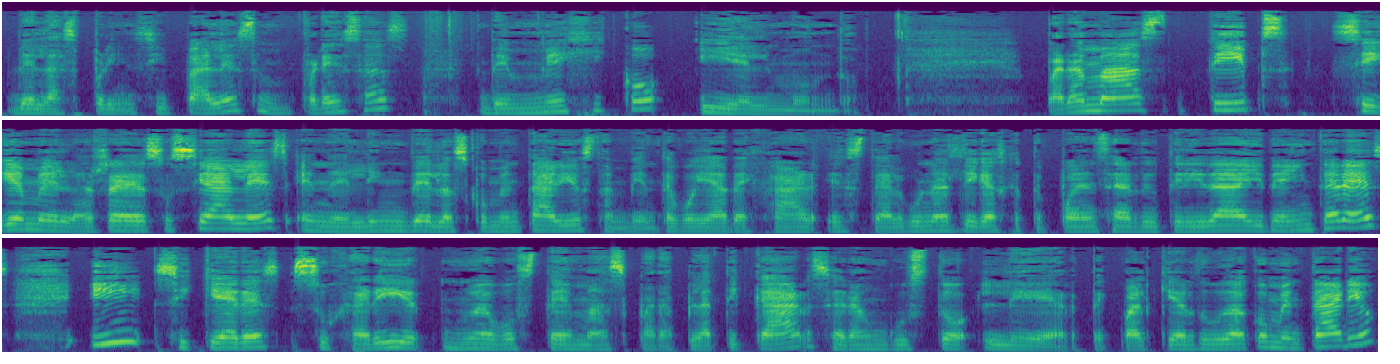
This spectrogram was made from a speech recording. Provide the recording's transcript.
de las principales empresas de México y el mundo. Para más tips, sígueme en las redes sociales, en el link de los comentarios también te voy a dejar este, algunas ligas que te pueden ser de utilidad y de interés. Y si quieres sugerir nuevos temas para platicar, será un gusto leerte. Cualquier duda o comentario,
